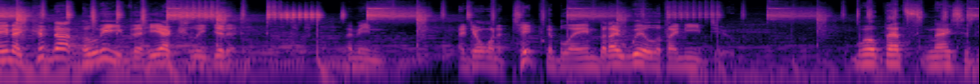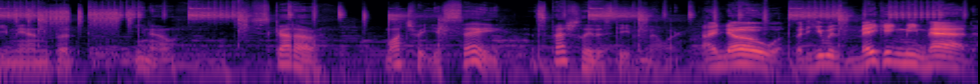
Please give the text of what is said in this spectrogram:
Mean, I could not believe that he actually did it. I mean, I don't want to take the blame, but I will if I need to. Well, that's nice of you, man, but, you know, you just gotta watch what you say, especially to Stephen Miller. I know, but he was making me mad.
